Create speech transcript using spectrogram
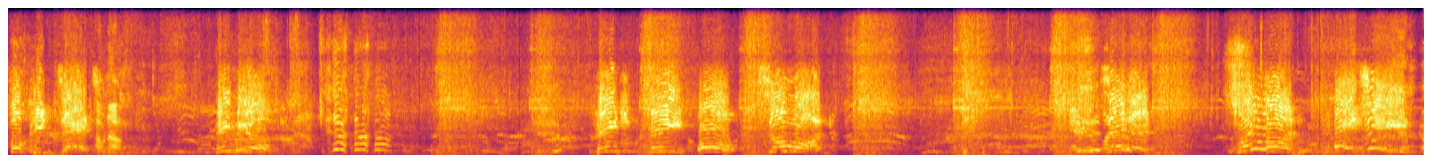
fucking dead! Oh no. Pick me up! Pick me up! Someone! Zenith! 21! 18! No!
